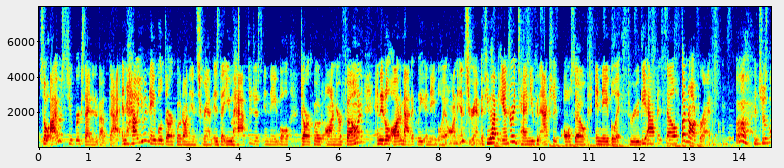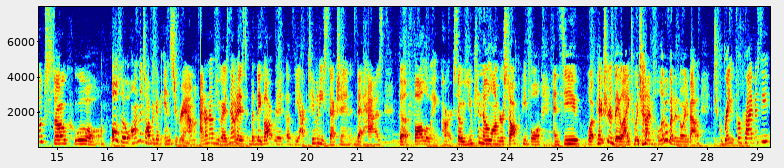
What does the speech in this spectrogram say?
so I was super excited about that. And how you enable dark mode on Instagram is that you have to just enable dark mode on your phone and it'll automatically enable it on Instagram. If you have Android 10, you can actually also enable it through the app itself, but not for iPhone. Ugh, it just looks so cool. Also, on the topic of Instagram, I don't know if you guys noticed, but they got rid of the activity section that has the following part. So you can no longer stalk people and see what pictures they liked, which I'm a little bit annoyed about. It's great for privacy,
